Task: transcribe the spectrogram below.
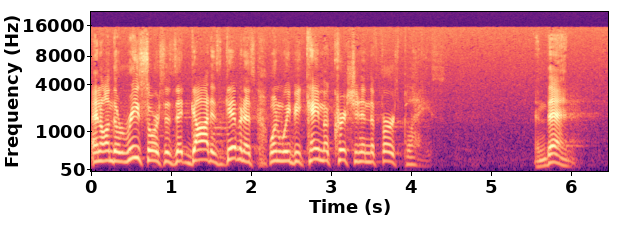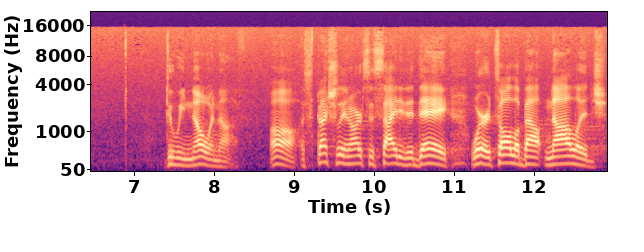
and on the resources that God has given us when we became a Christian in the first place. And then, do we know enough? Oh, especially in our society today where it's all about knowledge.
